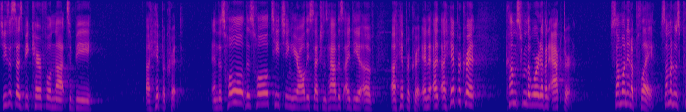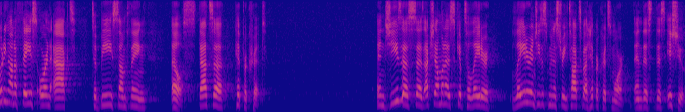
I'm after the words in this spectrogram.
Jesus says, be careful not to be a hypocrite. And this whole, this whole teaching here, all these sections have this idea of a hypocrite. And a, a hypocrite comes from the word of an actor, someone in a play, someone who's putting on a face or an act to be something else. That's a hypocrite. And Jesus says, actually, I'm going to skip to later. Later in Jesus' ministry, he talks about hypocrites more and this, this issue.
